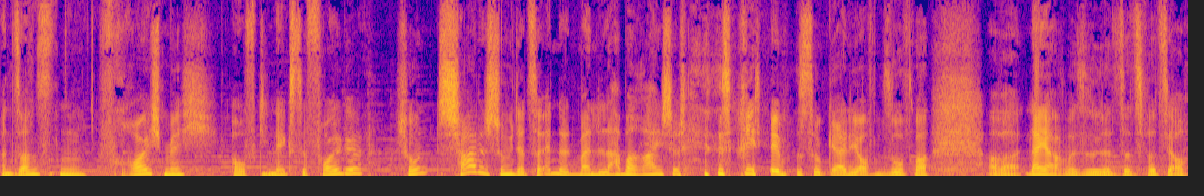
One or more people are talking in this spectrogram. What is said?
Ansonsten freue ich mich auf die nächste Folge schon, schade, schon wieder zu Ende mit meiner Laberei. Ich rede immer so gerne hier auf dem Sofa. Aber naja, also, sonst wird es ja auch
